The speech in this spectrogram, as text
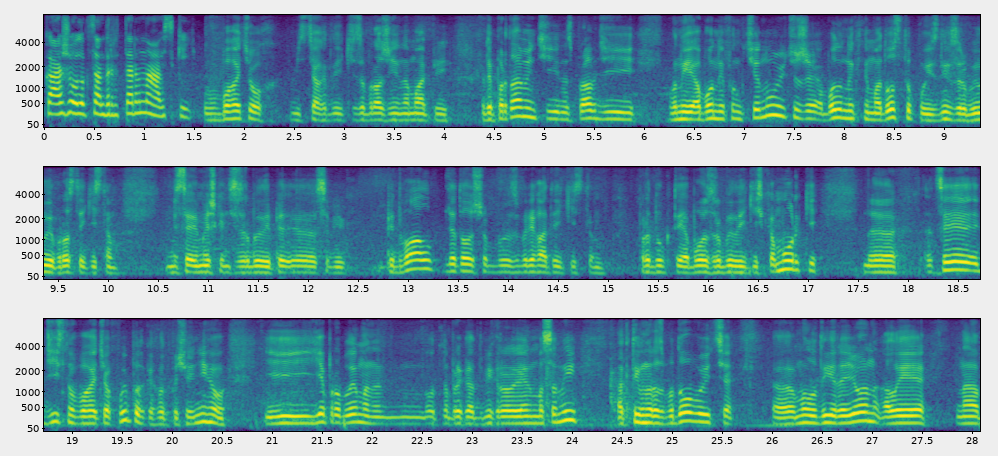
каже Олександр Тарнавський. В багатьох місцях, які зображені на мапі в департаменті, насправді вони або не функціонують уже, або до них нема доступу, і з них зробили просто якісь там місцеві мешканці зробили е, собі підвал для того, щоб зберігати якісь там продукти, або зробили якісь каморки. Е, Це дійсно в багатьох випадках, от по Чернігову. І є проблема, от, наприклад, мікрорайон Масани активно розбудовується, е, молодий район, але на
